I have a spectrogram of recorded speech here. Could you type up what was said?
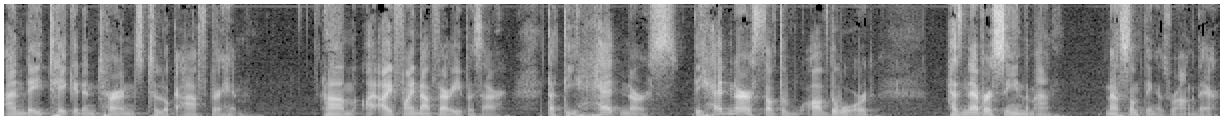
and they take it in turns to look after him. Um, I, I, find that very bizarre that the head nurse, the head nurse of the of the ward, has never seen the man. Now something is wrong there.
